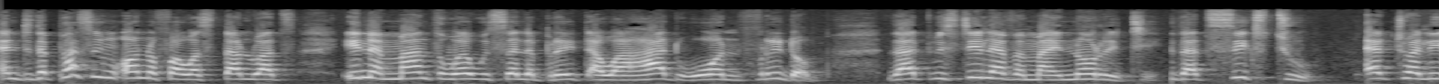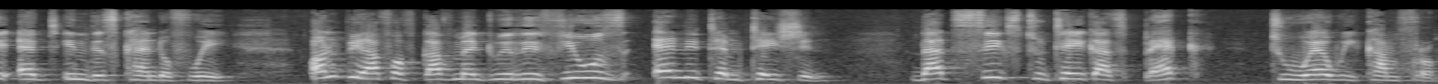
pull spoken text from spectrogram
and the passing on of our stalwarts in a month where we celebrate our hard won freedom, that we still have a minority that seeks to actually act in this kind of way. On behalf of government, we refuse any temptation that seeks to take us back to where we come from.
